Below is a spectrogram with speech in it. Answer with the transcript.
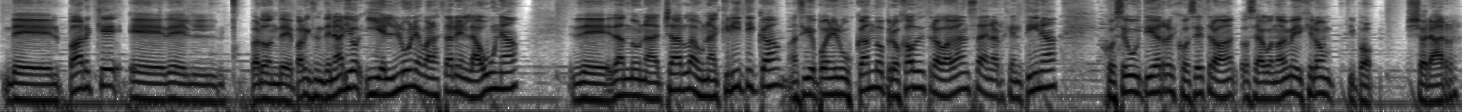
del parque, eh, del, perdón, de Parque Centenario y el lunes van a estar en la una de, dando una charla, una crítica, así que pueden ir buscando, pero House de Extravaganza en Argentina, José Gutiérrez, José Extravaganza, o sea, cuando a mí me dijeron tipo llorar,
